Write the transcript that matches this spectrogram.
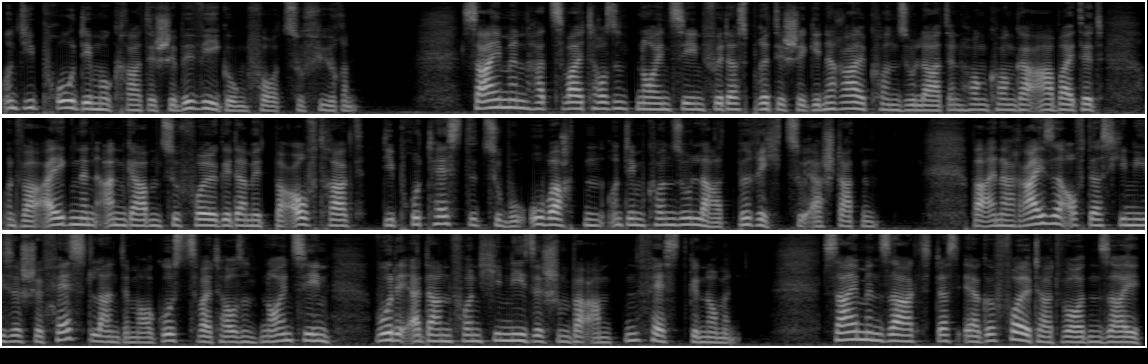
und die prodemokratische Bewegung fortzuführen. Simon hat 2019 für das britische Generalkonsulat in Hongkong gearbeitet und war eigenen Angaben zufolge damit beauftragt, die Proteste zu beobachten und dem Konsulat Bericht zu erstatten. Bei einer Reise auf das chinesische Festland im August 2019 wurde er dann von chinesischen Beamten festgenommen. Simon sagt, dass er gefoltert worden sei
